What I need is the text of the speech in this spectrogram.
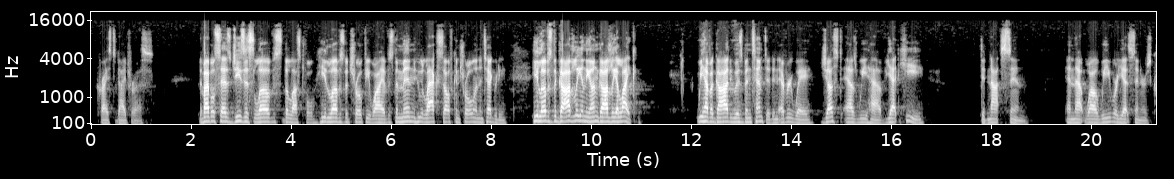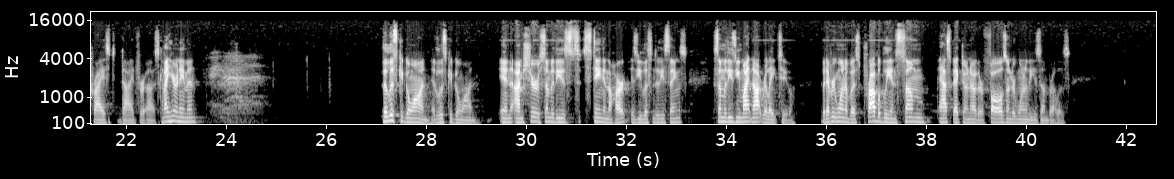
Christ died for us. The Bible says Jesus loves the lustful. He loves the trophy wives, the men who lack self control and integrity. He loves the godly and the ungodly alike. We have a God who has been tempted in every way, just as we have, yet he did not sin and that while we were yet sinners, Christ died for us. Can I hear an amen? amen? The list could go on. The list could go on. And I'm sure some of these sting in the heart as you listen to these things. Some of these you might not relate to. But every one of us, probably in some aspect or another, falls under one of these umbrellas.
